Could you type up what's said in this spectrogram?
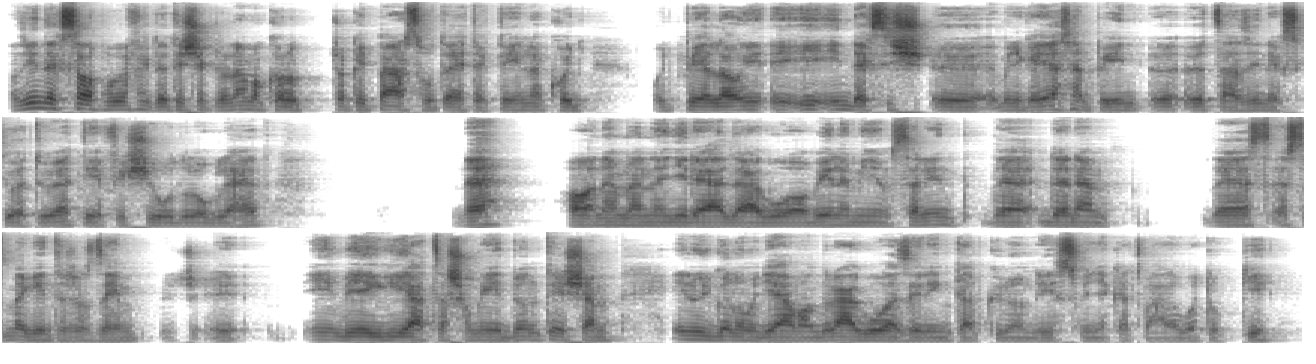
Az index alapú befektetésekről nem akarok, csak egy pár szót ejtek tényleg, hogy, hogy például index is, mondjuk egy S&P 500 index követő ETF is jó dolog lehet, de ha nem lenne ennyire eldrágó a véleményem szerint, de, de nem de ezt, ezt megint is az én, én végigjátszásom, én döntésem. Én úgy gondolom, hogy el van drágó, ezért inkább külön részvényeket válogatok ki.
